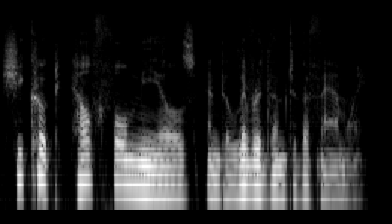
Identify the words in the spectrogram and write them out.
she cooked healthful meals and delivered them to the family.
